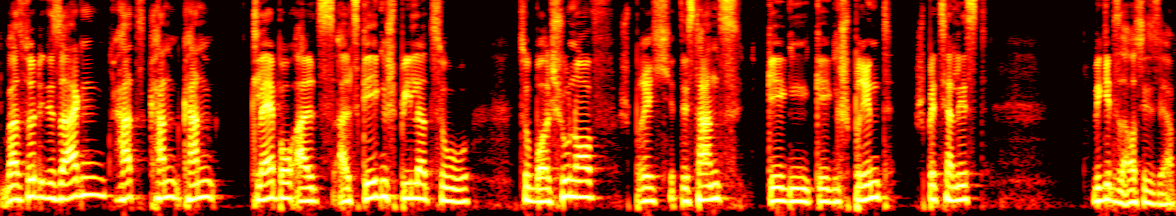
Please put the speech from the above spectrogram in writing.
was würdet ihr sagen, hat, kann, kann Kläbo als, als Gegenspieler zu, zu Bolschunow, sprich Distanz gegen, gegen Sprint, Spezialist, wie geht es aus dieses Jahr?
